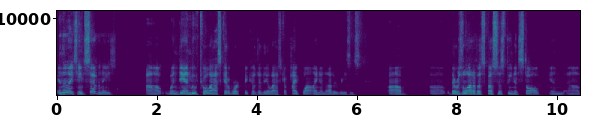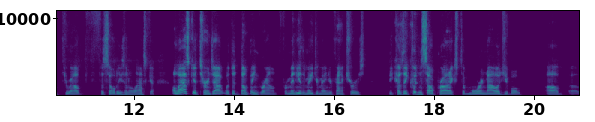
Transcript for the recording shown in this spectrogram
In the 1970s, uh, when Dan moved to Alaska to work because of the Alaska pipeline and other reasons, uh, uh, there was a lot of asbestos being installed in uh, throughout facilities in Alaska. Alaska, it turns out, was a dumping ground for many of the major manufacturers because they couldn't sell products to more knowledgeable uh, uh,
